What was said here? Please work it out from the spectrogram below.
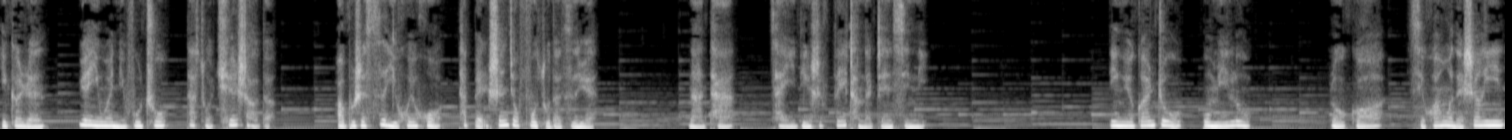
一个人愿意为你付出他所缺少的。而不是肆意挥霍他本身就富足的资源，那他才一定是非常的珍惜你。订阅关注不迷路。如果喜欢我的声音，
